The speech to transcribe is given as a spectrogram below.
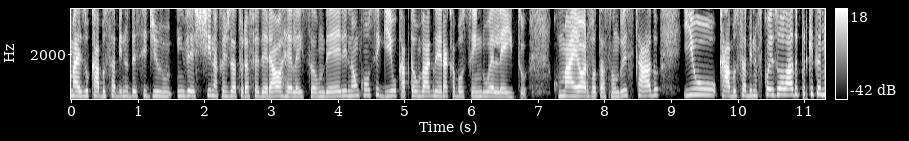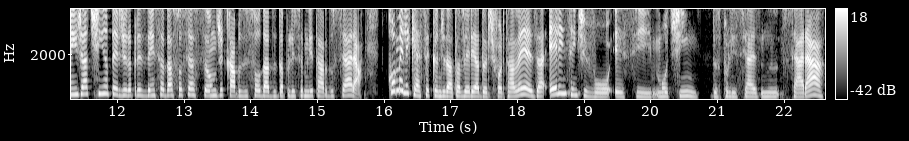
mas o Cabo Sabino decidiu investir na candidatura federal, a reeleição dele, não conseguiu. O capitão Wagner acabou sendo eleito com maior votação do Estado e o Cabo Sabino ficou isolado porque também já tinha perdido a presidência da Associação de Cabos e Soldados da Polícia Militar do Ceará. Como ele quer ser candidato a vereador de Fortaleza, ele incentivou esse motim dos policiais no Ceará,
